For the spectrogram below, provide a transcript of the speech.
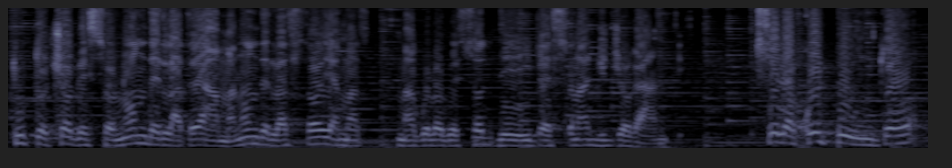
tutto ciò che so non della trama, non della storia, ma, ma quello che so dei personaggi giocanti Solo a quel punto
